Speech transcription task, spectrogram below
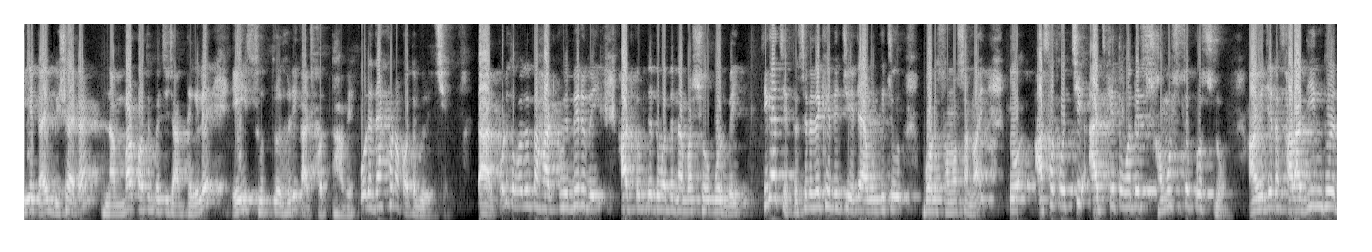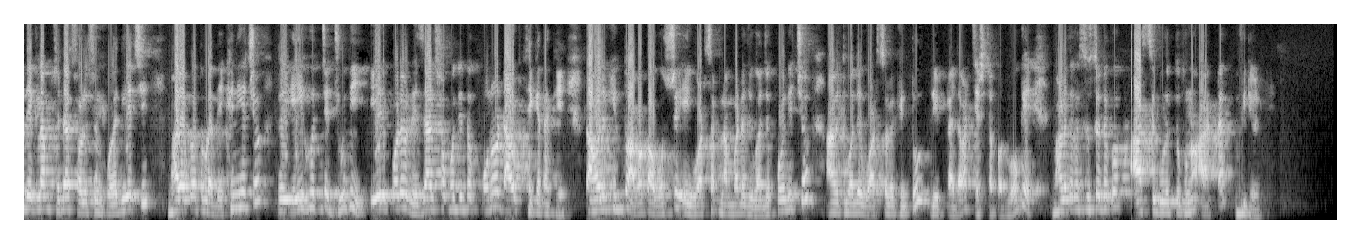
ইয়েটাই বিষয়টা নাম্বার কত পেয়েছে জানতে গেলে এই সূত্র ধরেই কাজ করতে হবে। করে দেখো না কত বেরোচ্ছে। তারপরে তোমাদের তো হার্ড কপি বেরোবেই হার্ড কপিতে তোমাদের নাম্বার শো করবেই, ঠিক আছে? তো সেটা দেখে দিচ্ছি এটা এমন কিছু বড় সমস্যা নয়। তো আশা করছি আজকে তোমাদের সমস্ত প্রশ্ন আমি যেটা সারাদিন ধরে দেখলাম সেটা সলিউশন করে দিয়েছি, ভালো করে তোমরা দেখে নিয়েছো। তো এই হচ্ছে যদি এরপরেও রেজাল্ট সম্বন্ধিত কোনো ডাউট থেকে থাকে, তাহলে কিন্তু আমাকে অবশ্যই এই হোয়াটসঅ্যাপ নাম্বারে যোগাযোগ করে দিচ্ছ, আমি তোমাদের হোয়াটসঅ্যাপে কিন্তু রিপ্লাই দেওয়ার চেষ্টা করব ওকে ভালো থেকো, সুস্থ থেকো, আসছে গুরুত্বপূর্ণ আর একটা ভিডিও নিয়ে।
